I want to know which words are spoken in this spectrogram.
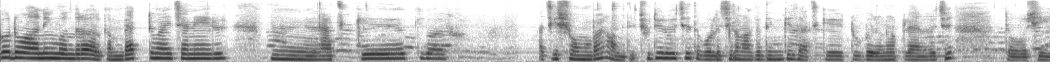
গুড মর্নিং বন্ধুরা, welcome back to my channel. আজকে কী বার? আজকে সোমবার, আমাদের ছুটি রয়েছে, তো বলেছিলাম আগের দিনকে যে আজকে একটু বেরোনোর প্ল্যান রয়েছে। তো সেই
